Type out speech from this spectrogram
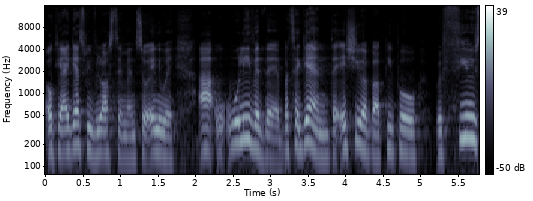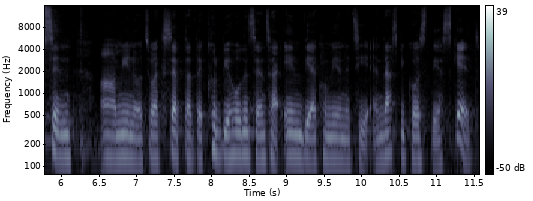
Okay, I guess we've lost him. And so anyway, uh, we'll leave it there. But again, the issue about people refusing, um, you know, to accept that there could be a holding center in their community. And that's because they're scared.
